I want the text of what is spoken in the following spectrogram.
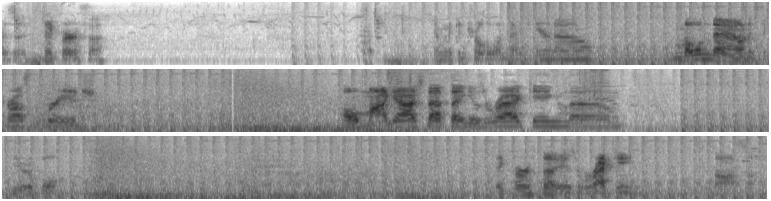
Is it? Big Bertha. I'm gonna control the one back here now. Mow them down as they cross the bridge. Oh my gosh, that thing is wrecking them. Beautiful. Big Bertha is wrecking. Is awesome.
